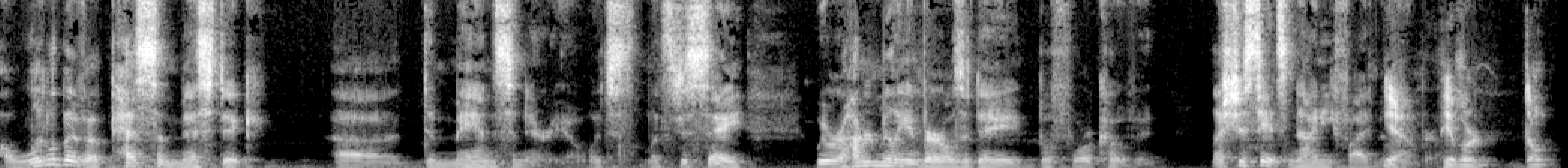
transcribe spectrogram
a little bit of a pessimistic uh, demand scenario. Let's let's just say we were 100 million barrels a day before COVID. Let's just say it's 95 million yeah. barrels. People are don't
